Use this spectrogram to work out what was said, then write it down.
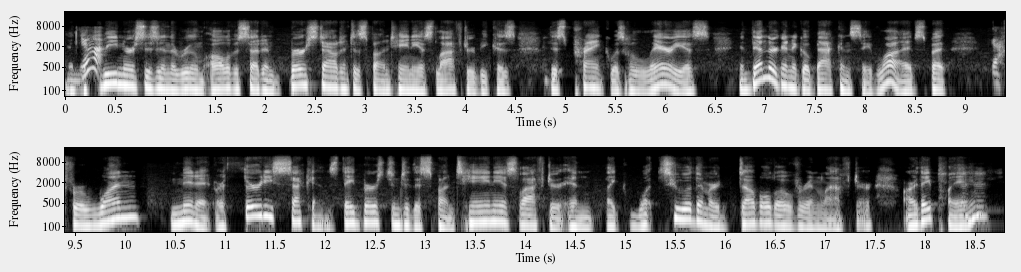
And yeah. the three nurses in the room all of a sudden burst out into spontaneous laughter because this prank was hilarious. And then they're going to go back and save lives. But yeah. for one minute or 30 seconds, they burst into this spontaneous laughter. And like what two of them are doubled over in laughter. Are they playing? Mm-hmm.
